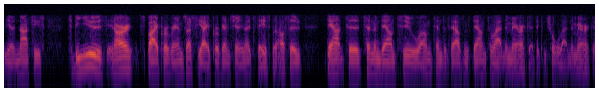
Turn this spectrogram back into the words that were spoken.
you know, Nazis to be used in our spy programs, our CIA programs here in the United States, but also down to send them down to um, tens of thousands down to Latin America to control Latin America.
